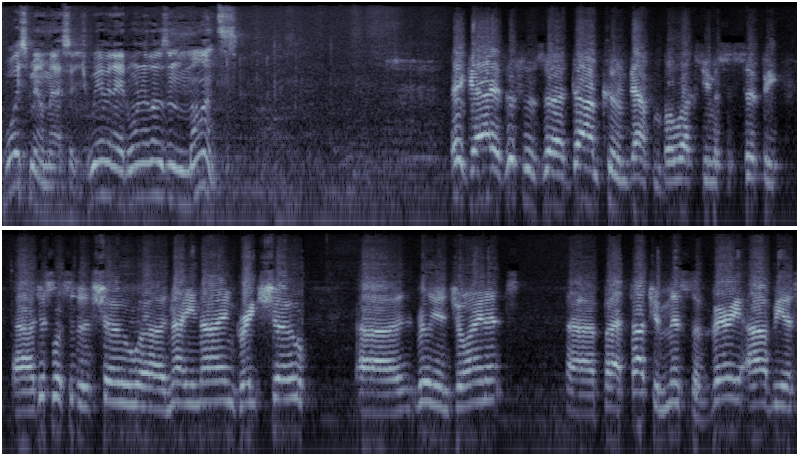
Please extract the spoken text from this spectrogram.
voicemail message. We haven't had one of those in months. Hey guys, this is uh, Dom Coon down from Biloxi, Mississippi. Uh, just listened to the show uh, 99, great show. Uh, really enjoying it. Uh, but I thought you missed a very obvious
